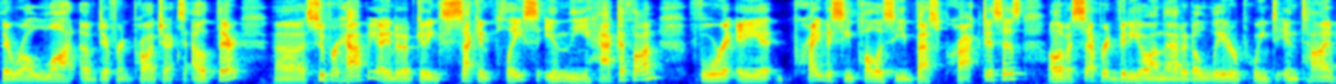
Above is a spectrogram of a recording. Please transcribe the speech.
There were a lot of different projects out there. Uh, super happy. I ended up getting second place in the hackathon for a privacy policy best practices. I'll have a separate video on that at a later point in time.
